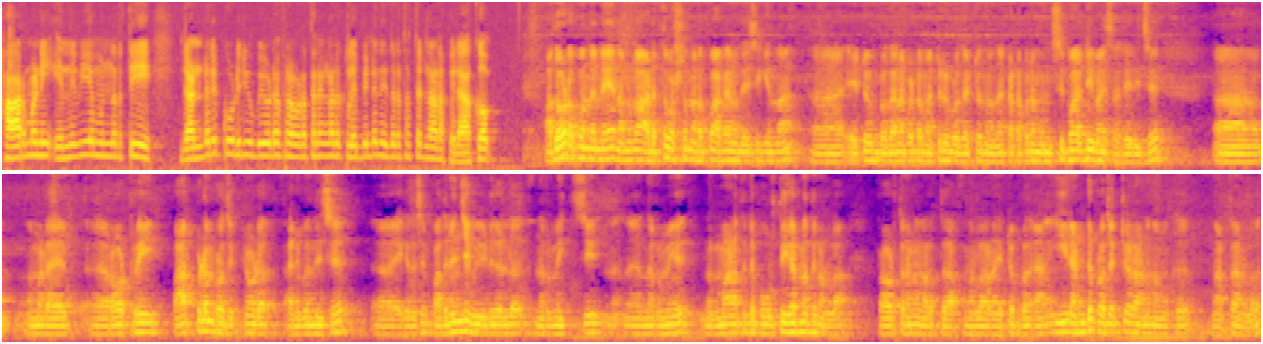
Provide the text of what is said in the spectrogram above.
harmony എന്നിവയെ മുൻനിർത്തി രണ്ടര കോടി രൂപയുടെ പ്രവർത്തനങ്ങൾ ക്ലബിന്റെ നേതൃത്വത്തിൽ നടപ്പിലാക്കും. അതോടൊപ്പം തന്നെ നമ്മൾ അടുത്ത വർഷം നടപ്പാക്കാൻ ഉദ്ദേശിക്കുന്ന ഏറ്റവും പ്രധാനപ്പെട്ട മറ്റൊരു പ്രൊജക്ട് എന്ന് പറഞ്ഞാൽ കട്ടപ്പന മുനിസിപ്പാലിറ്റിയുമായി സഹകരിച്ച് നമ്മുടെ റോട്ടറി പാർപ്പിടം പ്രൊജക്ടിനോട് അനുബന്ധിച്ച് ഏകദേശം പതിനഞ്ച് വീടുകളിൽ നിർമ്മിച്ച് നിർമ്മി- നിർമ്മാണത്തിന്റെ പൂർത്തീകരണത്തിനുള്ള പ്രവർത്തനങ്ങൾ നടത്തുക എന്നുള്ളതാണ് ഏറ്റവും ഈ രണ്ട് പ്രൊജക്ടുകളാണ് നമുക്ക് നടത്താനുള്ളത്.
